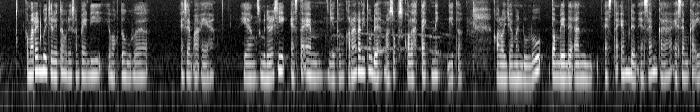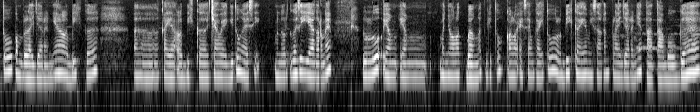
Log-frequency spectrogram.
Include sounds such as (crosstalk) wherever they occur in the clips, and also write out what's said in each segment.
kemarin gue cerita udah sampai di waktu gue SMA ya yang sebenarnya sih STM gitu. Karena kan itu udah masuk sekolah teknik gitu. Kalau zaman dulu pembedaan STM dan SMK SMK itu pembelajarannya lebih ke uh, kayak lebih ke cewek gitu gak sih? Menurut gue sih iya karena dulu yang yang menyolot banget gitu kalau SMK itu lebih kayak misalkan pelajarannya tata boga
